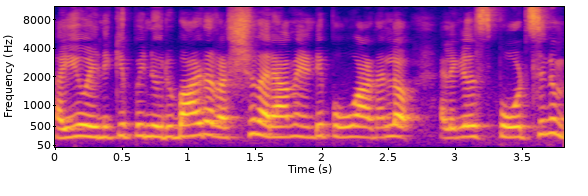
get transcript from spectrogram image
അയ്യോ എനിക്ക് പിന്നെ ഒരുപാട് റഷ് വരാൻ വേണ്ടി പോവുകയാണല്ലോ അല്ലെങ്കിൽ സ്പോർട്സിനും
